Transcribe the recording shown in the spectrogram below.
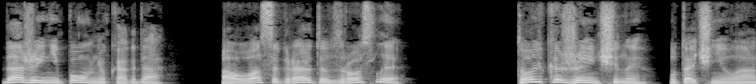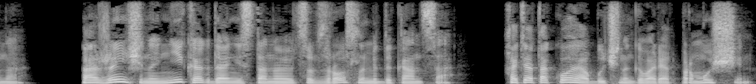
даже и не помню когда. А у вас играют и взрослые?» «Только женщины», — уточнила она. «А женщины никогда не становятся взрослыми до конца, хотя такое обычно говорят про мужчин.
